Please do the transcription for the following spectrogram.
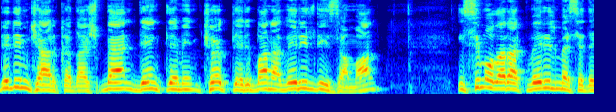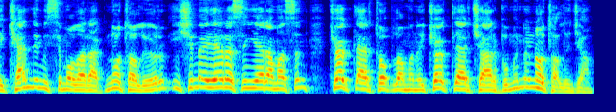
Dedim ki arkadaş ben denklemin kökleri bana verildiği zaman isim olarak verilmese de kendim isim olarak not alıyorum. İşime yarasın yaramasın kökler toplamını, kökler çarpımını not alacağım.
